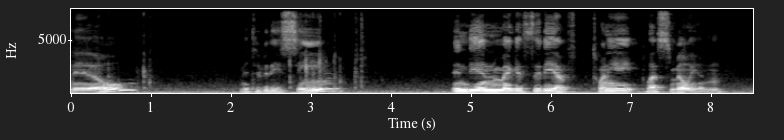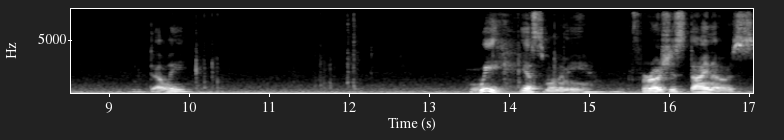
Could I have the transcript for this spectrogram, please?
Nil. Nativity scene. Indian megacity of 28 plus million. Delhi. We, yes, mon ami. Ferocious dinos.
